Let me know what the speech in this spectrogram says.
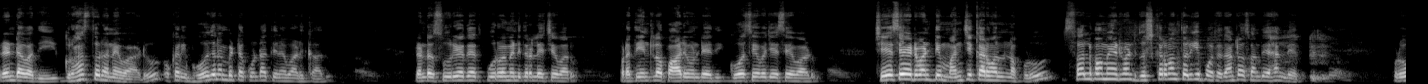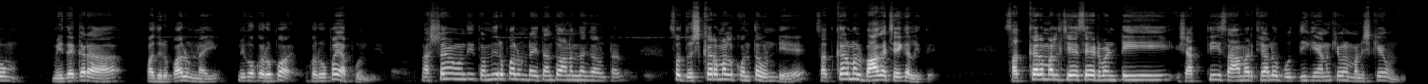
రెండవది గృహస్థుడు అనేవాడు ఒకరికి భోజనం పెట్టకుండా తినేవాడు కాదు. రెండవ సూర్యోదయ పూర్వమే నిద్ర లేచేవారు. ప్రతి ఇంట్లో పాడి ఉండేది గోసేవ చేసేవాడు. చేసేటువంటి మంచి కర్మలు ఉన్నప్పుడు స్వల్పమైనటువంటి దుష్కర్మలు తొలగిపోతాయి. దాంట్లో సందేహం లేదు. ఇప్పుడు మీ దగ్గర పది రూపాయలు ఉన్నాయి. మీకు ఒక రూపాయి ఒక రూపాయి అప్పు ఉంది. నష్టమే ఉంది తొమ్మిది రూపాయలు ఉంటాయి దాంతో ఆనందంగా ఉంటారు. సో దుష్కర్మలు కొంత ఉండే సత్కర్మలు బాగా చేయగలిగితే. సత్కర్మలు చేసేటువంటి శక్తి సామర్థ్యాలు బుద్ధి జ్ఞానం కేవలం మనిషికే ఉంది.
